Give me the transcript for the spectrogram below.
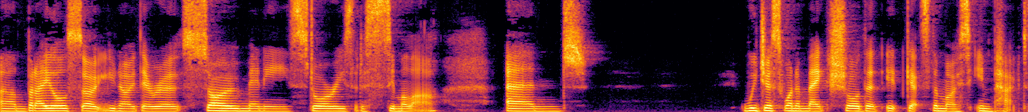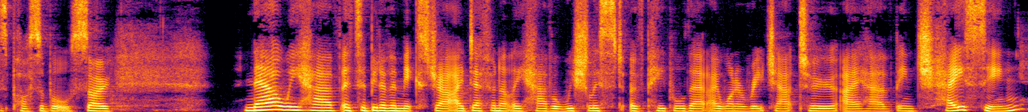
Um, but I also, you know, there are so many stories that are similar, and we just want to make sure that it gets the most impact as possible. So now we have, it's a bit of a mixture. I definitely have a wish list of people that I want to reach out to. I have been chasing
